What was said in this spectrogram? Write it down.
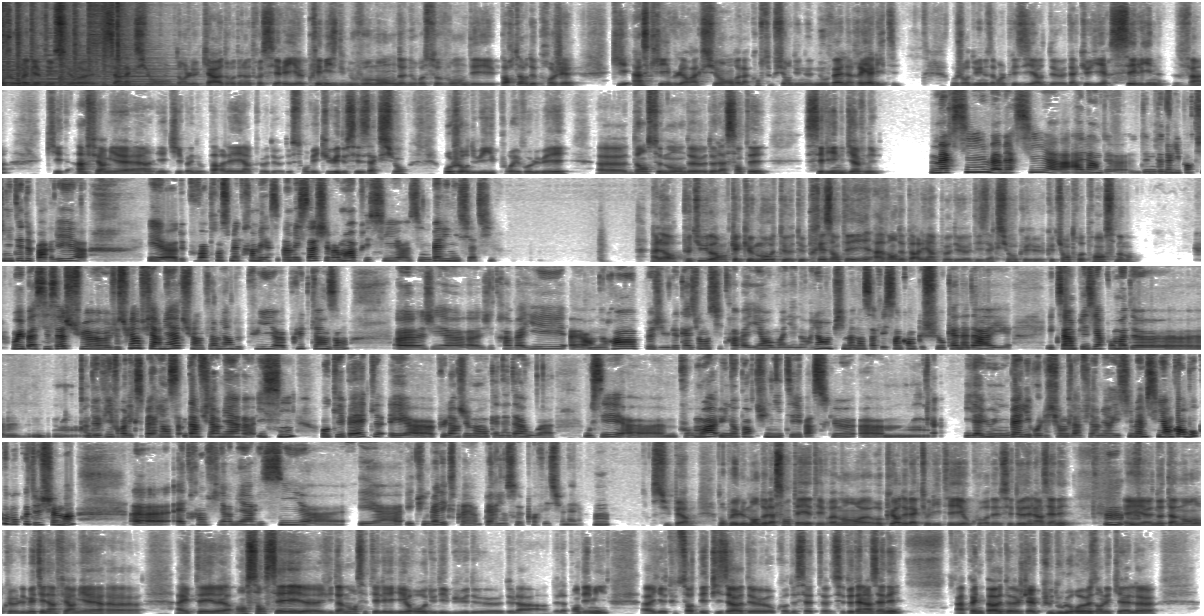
Bonjour et bienvenue sur euh, Discern Action. Dans le cadre de notre série euh, Prémices du Nouveau Monde, nous recevons des porteurs de projets qui inscrivent leur action dans la construction d'une nouvelle réalité. Aujourd'hui, nous avons le plaisir d'accueillir Céline Vin, qui est infirmière et qui va nous parler un peu de, son vécu et de ses actions aujourd'hui pour évoluer euh, dans ce monde de la santé. Céline, bienvenue. Merci, bah merci à Alain de, me donner l'opportunité de parler euh, et euh, de pouvoir transmettre un, message. C'est vraiment apprécié, euh, c'est une belle initiative. Alors, peux-tu en quelques mots te, présenter avant de parler un peu des actions que, tu entreprends en ce moment? Oui, bah c'est ça, je suis, je suis infirmière, je suis infirmière depuis plus de 15 ans. Euh, euh, j'ai travaillé euh, en Europe, j'ai eu l'occasion aussi de travailler au Moyen-Orient, puis maintenant ça fait cinq ans que je suis au Canada et, que c'est un plaisir pour moi de, de vivre l'expérience d'infirmière ici au Québec et plus largement au Canada où, où c'est pour moi une opportunité parce que il y a eu une belle évolution de l'infirmière ici, même s'il y a encore beaucoup, beaucoup de chemin. Euh, être infirmière ici euh, euh, est, une belle expérience professionnelle. Mm. Superbe. Donc oui, le monde de la santé était vraiment au cœur de l'actualité au cours de ces deux dernières années. Mm. Et notamment, donc, le métier d'infirmière a été encensé. évidemment, c'était les héros du début de, la, de la, pandémie. il y a eu toutes sortes d'épisodes au cours de cette, ces deux dernières années. Après une période, je dirais, plus douloureuse dans laquelle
